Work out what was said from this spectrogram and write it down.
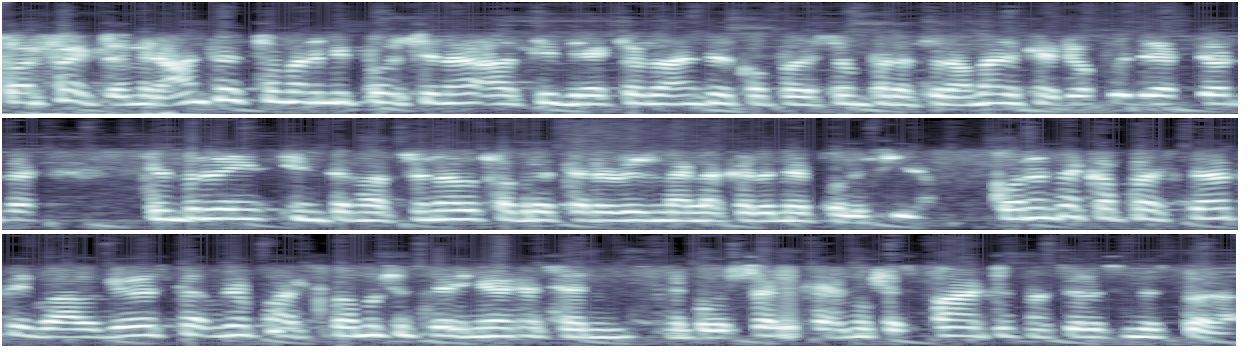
Perfecto. Mira, antes de tomar mi posición así director de la Agencia de Cooperación para Sudamérica, yo fui director del Centro Internacional sobre Terrorismo en la Academia de Policía. Con esa capacidad, igual, yo, he participado en muchas reuniones en, en Bruselas, en muchas partes, Naciones Unidas.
